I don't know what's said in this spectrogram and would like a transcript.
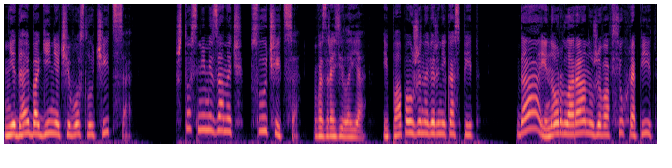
«Не дай богиня чего случится». «Что с ними за ночь случится?» — возразила я. «И папа уже наверняка спит». «Да, и Нор Лоран уже вовсю храпит»,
